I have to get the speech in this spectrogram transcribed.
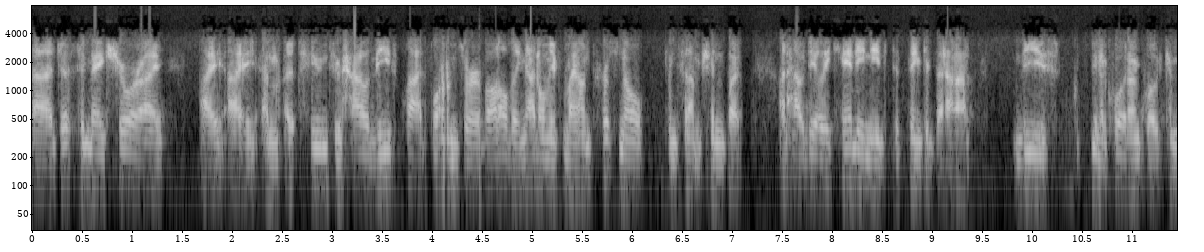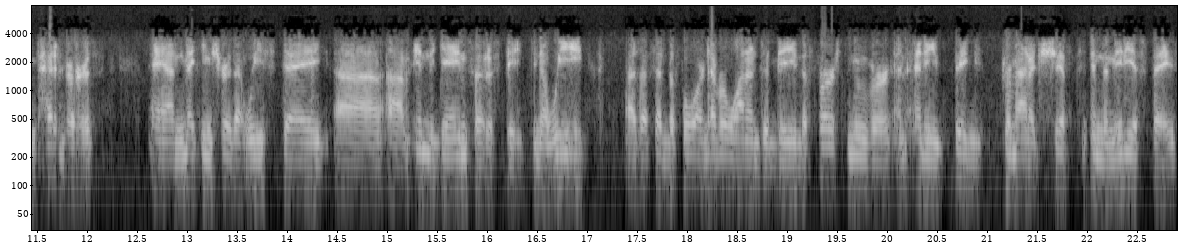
uh, just to make sure I, I I am attuned to how these platforms are evolving, not only for my own personal consumption, but on how Daily Candy needs to think about these you know quote unquote competitors and making sure that we stay uh, um, in the game, so to speak. You know, we, as I said before, never wanted to be the first mover in any big dramatic shift in the media space,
